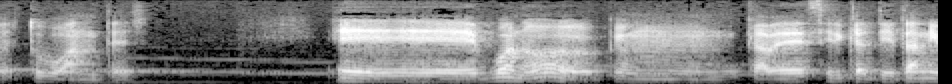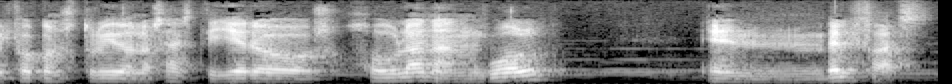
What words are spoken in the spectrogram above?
estuvo antes. Eh, bueno, mm, cabe decir que el Titanic fue construido en los astilleros Howland and Wolf en Belfast,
